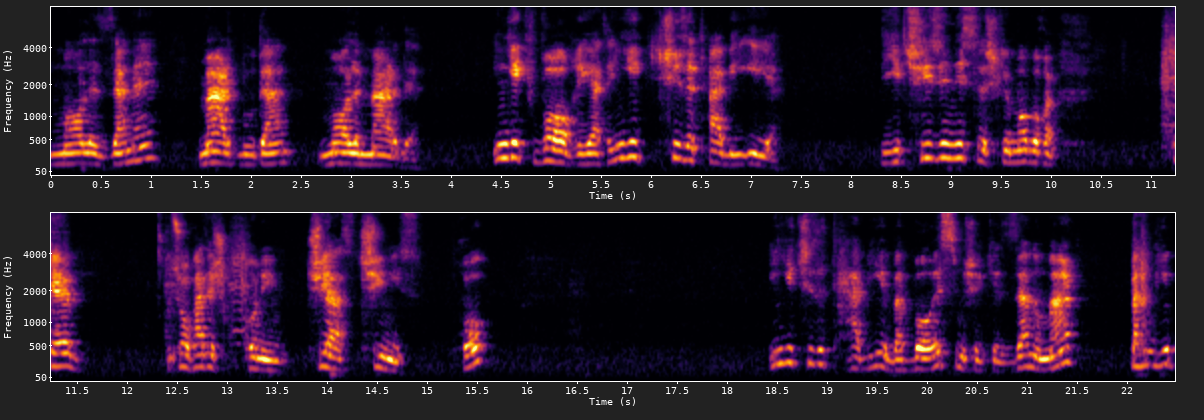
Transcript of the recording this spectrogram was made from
مال زنه مرد بودن مال مرده. این یک واقعیت این یک چیز طبیعیه. دیگه چیزی نیستش که ما بخوایم. که صحبتش کنیم چی هست چی نیست. خب؟ این یه چیز طبیعه و باعث میشه که زن و مرد به هم دیگه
